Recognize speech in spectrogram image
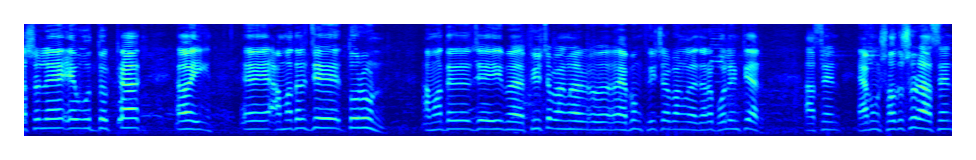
আসলে এই উদ্যোগটা ওই আমাদের যে তরুণ আমাদের যে ফিউচার বাংলার এবং ফিউচার বাংলার যারা ভলেন্টিয়ার আছেন এবং সদস্যরা আছেন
